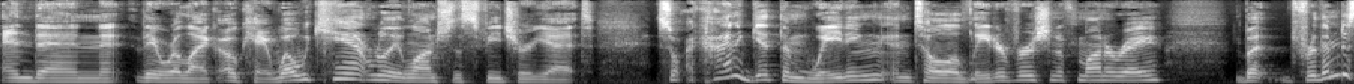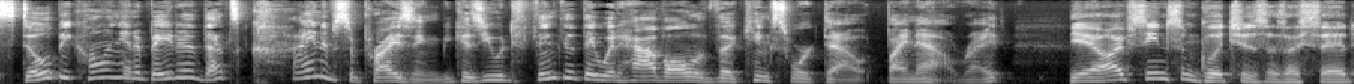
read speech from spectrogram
And then they were like, okay, well, we can't really launch this feature yet. So I kind of get them waiting until a later version of Monterey. But for them to still be calling it a beta, that's kind of surprising because you would think that they would have all of the kinks worked out by now, right? Yeah, I've seen some glitches, as I said,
